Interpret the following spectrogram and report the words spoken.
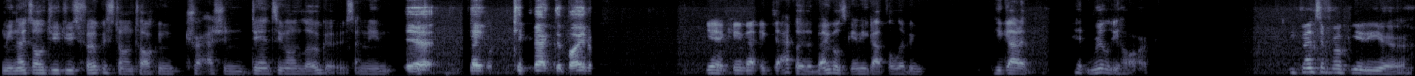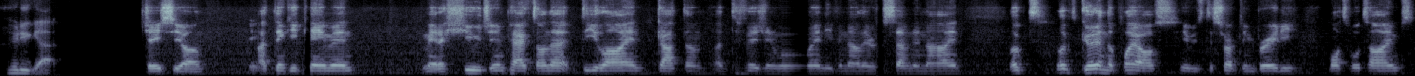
I mean, that's all Juju's focused on, talking trash and dancing on logos. I mean, yeah, kick back to bite him. Yeah, it came back exactly. The Bengals game, he got the living, he got it hit really hard. Defensive rookie of the year, who do you got? Chase Young. I think he came in, made a huge impact on that D line, got them a division win, even though they were seven and nine. Looked looked good in the playoffs. He was disrupting Brady multiple times.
